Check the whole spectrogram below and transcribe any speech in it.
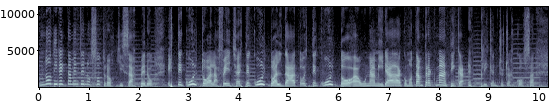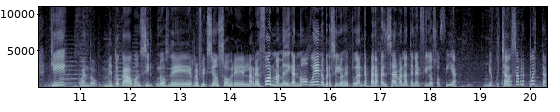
No directamente nosotros quizás, pero este culto a la fecha, este culto al dato, este culto a una mirada como tan pragmática, explica entre otras cosas que cuando me he tocado con círculos de reflexión sobre la reforma me digan, no, bueno, pero si los estudiantes para pensar van a tener filosofía. Yo he escuchado esa respuesta.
